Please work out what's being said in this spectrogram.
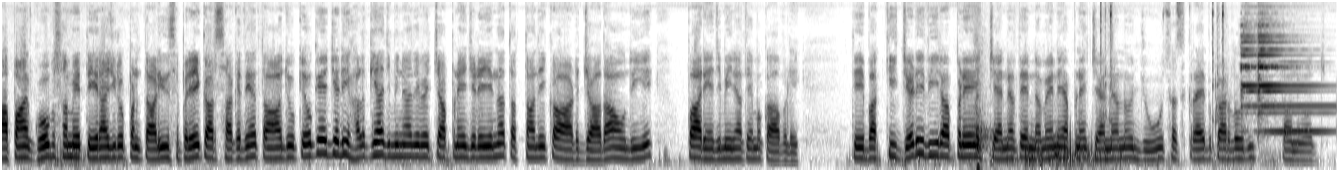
ਆਪਾਂ ਗੋਭ ਸਮੇਂ 13045 ਦੀ ਸਪਰੇਅ ਕਰ ਸਕਦੇ ਹਾਂ, ਤਾਂ ਜੋ ਕਿਉਂਕਿ ਜਿਹੜੀ ਹਲਕੀਆਂ ਜ਼ਮੀਨਾਂ ਦੇ ਵਿੱਚ ਆਪਣੇ ਜਿਹੜੇ ਇਹਨਾਂ ਤੱਤਾਂ ਦੀ ਘਾਟ ਜ਼ਿਆਦਾ ਆਉਂਦੀ ਏ, ਭਾਰੀਆਂ ਜ਼ਮੀਨਾਂ ਤੇ ਮੁਕਾਬਲੇ। ਤੇ ਬਾਕੀ ਜਿਹੜੇ ਵੀਰ ਆਪਣੇ ਚੈਨਲ ਤੇ ਨਵੇਂ ਨੇ, ਆਪਣੇ ਚੈਨਲ ਨੂੰ ਜਰੂਰ ਸਬਸਕ੍ਰਾਈਬ ਕਰ ਲਓ ਜੀ। ਧੰਨਵਾਦ ਜੀ।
